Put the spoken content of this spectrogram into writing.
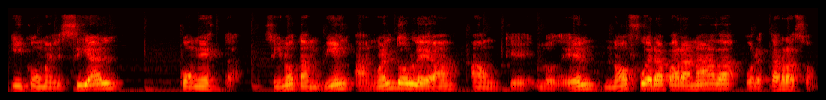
y comercial con esta, sino también a Anuel AA, aunque lo de él no fuera para nada por esta razón.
